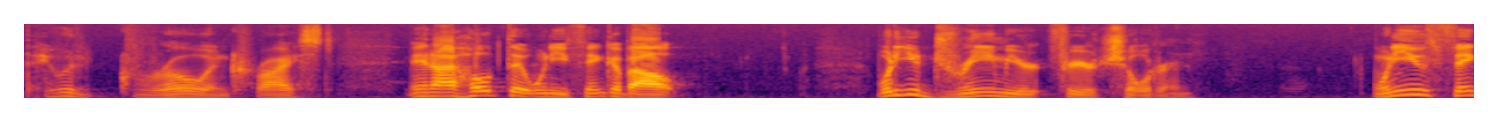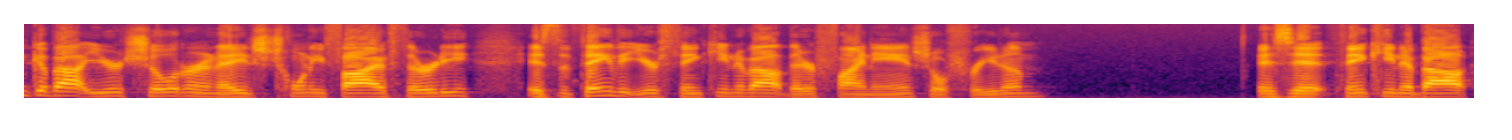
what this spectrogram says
they would grow in Christ. And I hope that when you think about what do you dream your, for your children? When you think about your children at age 25, 30, is the thing that you're thinking about their financial freedom? Is it thinking about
